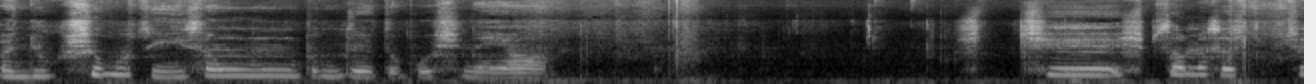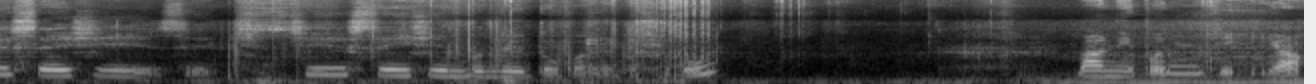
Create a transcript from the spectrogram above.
만 65세 이상 분들도 보시네요. 17, 13에서 17세이시, 17세이신 분들도 많이 보시고, 많이 본지 약.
